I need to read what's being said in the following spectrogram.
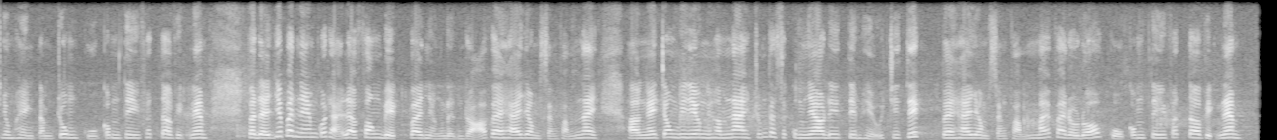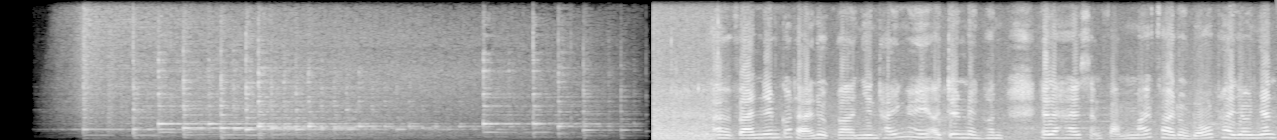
dòng hàng tầm trung của công ty Factor Việt Nam. Và để giúp anh em có thể là phân biệt và nhận định rõ về hai dòng sản phẩm này à, ngay trong video ngày hôm nay chúng ta sẽ cùng nhau đi tìm hiểu chi tiết về hai dòng sản phẩm máy pha đồ đố của công ty Factor Việt Nam. Và anh em có thể được uh, nhìn thấy ngay ở trên màn hình. Đây là hai sản phẩm máy pha đồ đố thay dao nhanh.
